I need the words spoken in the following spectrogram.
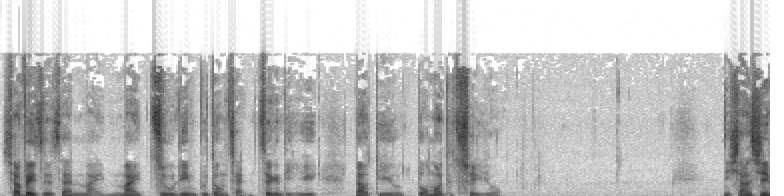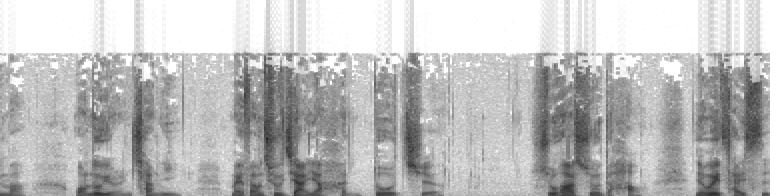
消费者在买卖租赁不动产这个领域到底有多么的脆弱。你相信吗？网络有人倡议买房出价要很多折。俗话说得好。人为财死，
